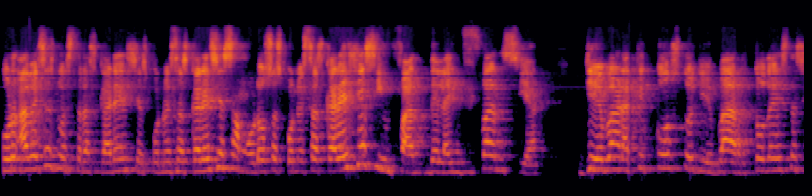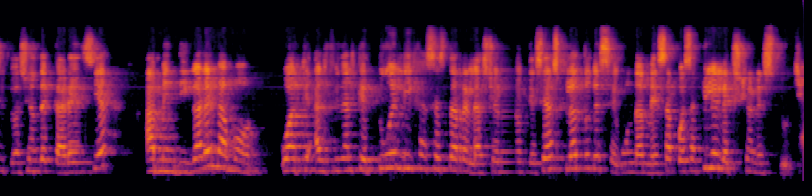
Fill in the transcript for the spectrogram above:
por a veces nuestras carencias, por nuestras carencias amorosas, por nuestras carencias de la infancia, llevar, a qué costo llevar toda esta situación de carencia a mendigar el amor o a que al final que tú elijas esta relación o que seas plato de segunda mesa, pues aquí la elección es tuya.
